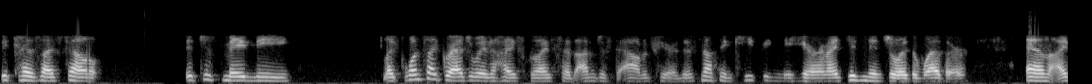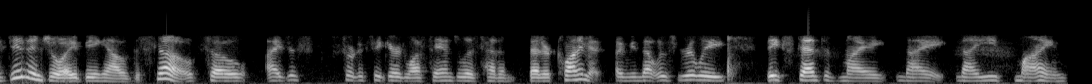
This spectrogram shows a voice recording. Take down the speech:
because I felt it just made me like once I graduated high school, I said I'm just out of here. There's nothing keeping me here, and I didn't enjoy the weather, and I did enjoy being out of the snow. So I just sort of figured Los Angeles had a better climate. I mean, that was really the extent of my na- naive mind.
